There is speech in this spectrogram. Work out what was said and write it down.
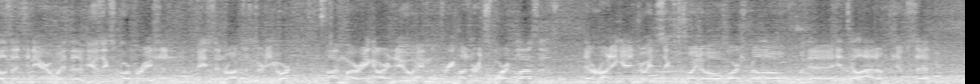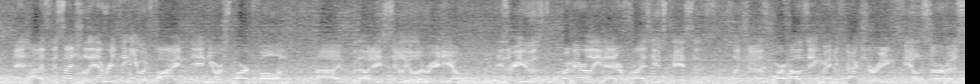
sales engineer with the Vuzix Corporation based in Rochester, New York. I'm wearing our new M300 smart glasses. They're running Android 6.0 Marshmallow with an Intel Atom chipset. It has essentially everything you would find in your smartphone uh, without a cellular radio. These are used primarily in enterprise use cases such as warehousing, manufacturing, field service,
